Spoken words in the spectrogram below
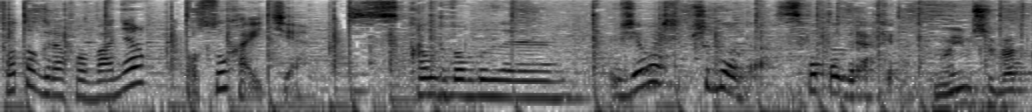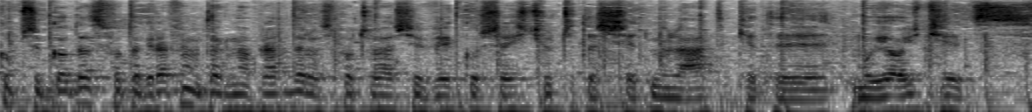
fotografowania? Posłuchajcie. Skąd w ogóle wzięła się przygoda z fotografią? W moim przypadku przygoda z fotografią tak naprawdę rozpoczęła się w wieku 6 czy też 7 lat, kiedy mój ojciec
